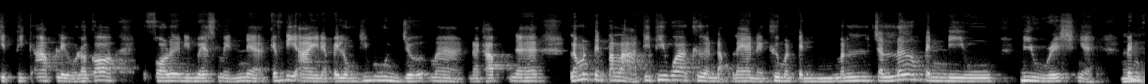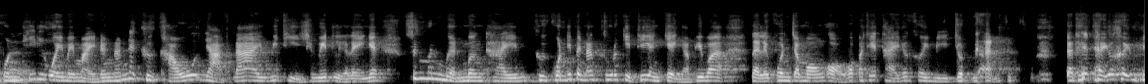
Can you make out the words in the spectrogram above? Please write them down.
กิจ pick up เร็วแล้วก็ foreign investment เนี่ย FDI เนี่ยไปลงที่นู่นเยอะมากนะครับนะฮะแล้วมันเป็นตลาดที่พี่ว่าคืออันดับแรกเนี่ยคือมันเป็นมันจะเริ่มเป็น new new rich ไงเป็นคนที่รวยใหม่ๆ ดังนั้นเนี่ยคือเขาอยากได้วิถีชีวิตหรืออะไรเงี้ยซึ่งมันเหมือนเมืองไทย คือคนที่เป็นนักธุรกิจที่เก่งๆอะพี่ว่าหลายๆคนจะมองออกว่าประเทศไทยก็เคยมีจุดนั้นประเทศไทยก็เคยมี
